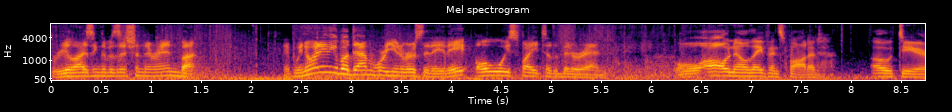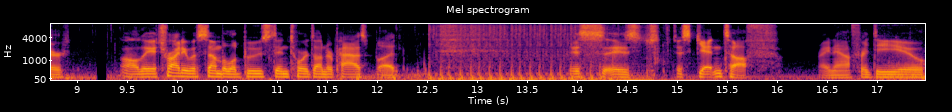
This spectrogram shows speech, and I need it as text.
Realizing the position they're in, but if we know anything about Davenport University, they always fight to the bitter end. Oh, oh no, they've been spotted. Oh dear. Oh, they try to assemble a boost in towards underpass, but this is just getting tough right now for DU.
